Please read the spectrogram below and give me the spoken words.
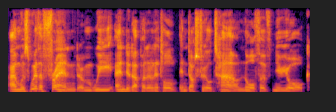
and was with a friend. And we ended up at a little industrial town north of New York.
